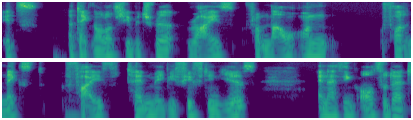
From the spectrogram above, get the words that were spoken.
It's a technology which will rise from now on for the next five, 10, maybe 15 years. And I think also that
